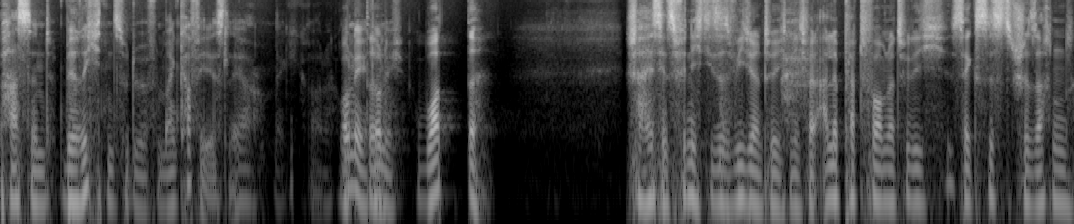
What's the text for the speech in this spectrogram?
passend berichten zu dürfen. Mein Kaffee ist leer, merke ich gerade. Oh nee, the- doch nicht. What the? Scheiße, jetzt finde ich dieses Video natürlich nicht, weil alle Plattformen natürlich sexistische Sachen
